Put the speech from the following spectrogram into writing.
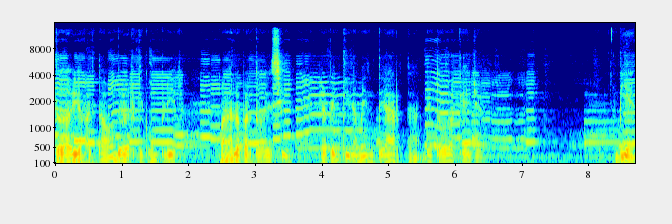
Todavía faltaba un deber que cumplir. Juana lo apartó de sí, repentinamente harta de todo aquello. Bien,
